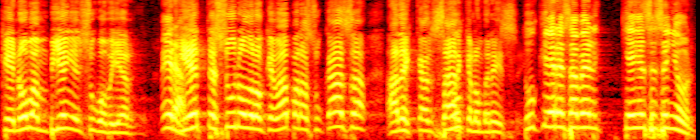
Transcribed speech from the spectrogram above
que no van bien en su gobierno. Mira. Y este es uno de los que va para su casa a descansar, que lo merece. ¿Tú quieres saber quién es ese señor?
